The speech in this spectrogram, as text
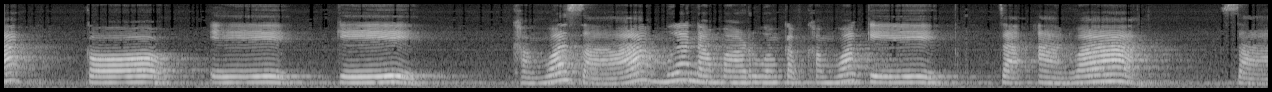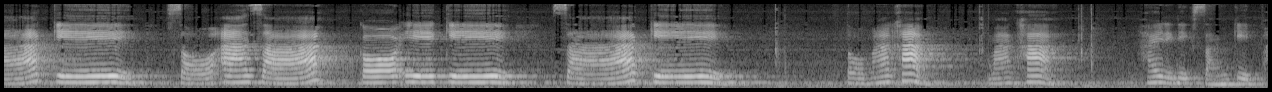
ะ กอ เอ เกคำว่าสา เมื่อนำมารวมกับคำว่าเก จะอ่านว่า สาเก สออาสากอเอเก สาเก ต่อมาค่ะ มาค่ะ ให้เด็กๆสังเกตภ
